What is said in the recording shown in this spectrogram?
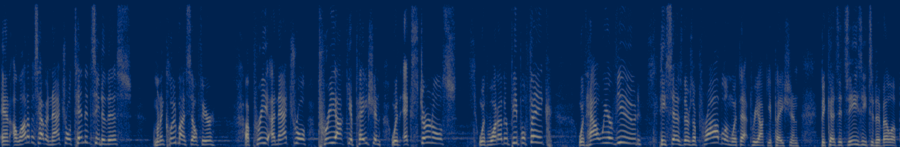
and a lot of us have a natural tendency to this. I'm going to include myself here. A, pre, a natural preoccupation with externals, with what other people think, with how we are viewed, he says there's a problem with that preoccupation because it's easy to develop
